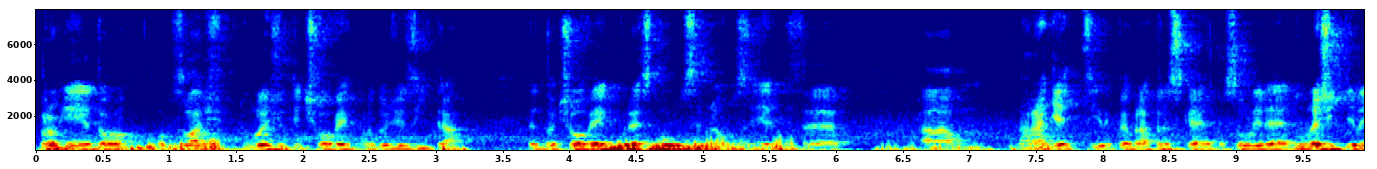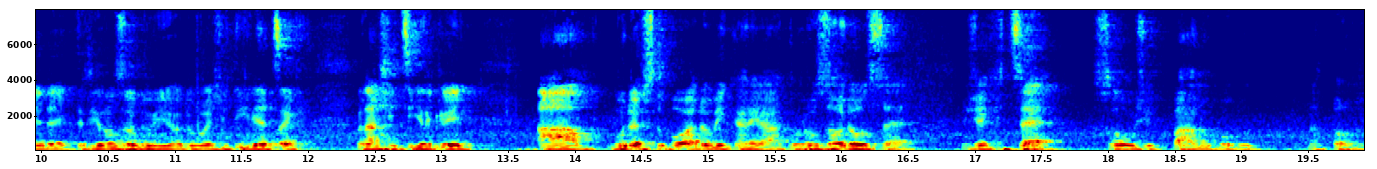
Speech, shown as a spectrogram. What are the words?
Pro mě je to obzvlášť důležitý člověk, protože zítra tento člověk bude spolu se mnou sedět um, na radě církve bratrské. To jsou lidé, důležití lidé, kteří rozhodují o důležitých věcech v naší církvi a bude vstupovat do vikariátu. Rozhodl se, že chce sloužit Pánu Bohu naplno.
